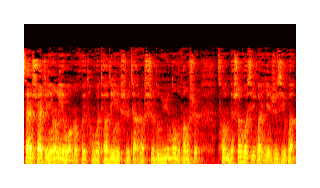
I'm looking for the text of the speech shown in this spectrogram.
在甩脂营里，我们会通过调节饮食加上适度运动的方式，从你的生活习惯、饮食习惯、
